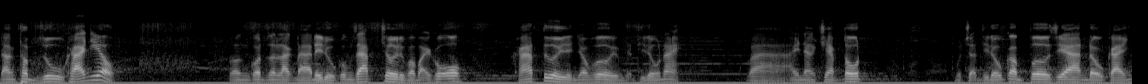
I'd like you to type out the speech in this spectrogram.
Đang thẩm du khá nhiều. Vâng con dân lạc đà đầy đủ công giáp Chơi được vào bãi gỗ. Khá tươi để cho Vơ trận thi đấu này. Và anh đang chém tốt. Một trận thi đấu cầm Persian đầu cánh.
